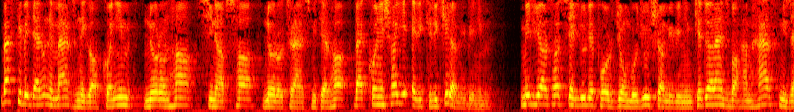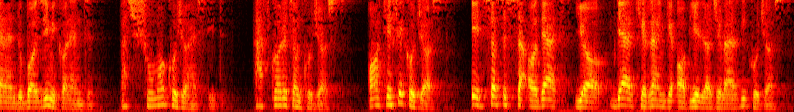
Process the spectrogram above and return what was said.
وقتی به درون مغز نگاه کنیم نورون ها، سیناپس ها، نوروترانسمیترها و کنش های الکتریکی را می‌بینیم. میلیاردها سلول پر جنب و جوش را می‌بینیم که دارند با هم حرف می‌زنند و بازی می‌کنند. پس شما کجا هستید؟ افکارتان کجاست؟ عاطفه کجاست؟ احساس سعادت یا درک رنگ آبی لاجوردی کجاست؟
